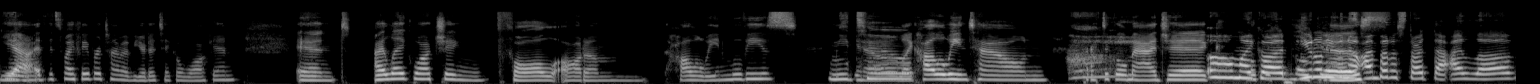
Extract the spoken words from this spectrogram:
Yeah, Yeah. it's my favorite time of year to take a walk in. And I like watching fall, autumn, Halloween movies. Me You too. know, like Halloweentown, Practical Magic. Oh my Hocus God, you don't even know. I'm about to start that. I love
